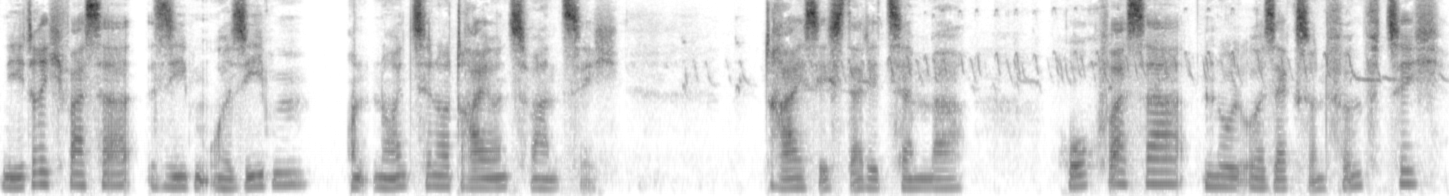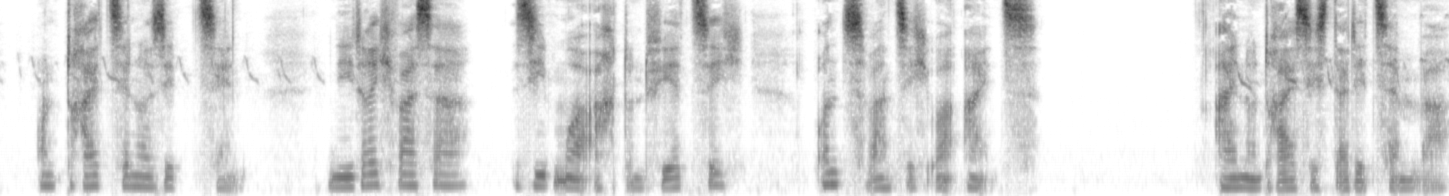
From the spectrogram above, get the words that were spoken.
Niedrigwasser 7 Uhr 7 und 19.23 Uhr. 30. Dezember. Hochwasser 0 Uhr 56 und 13.17 Uhr. Niedrigwasser 7 Uhr 48 und 20 Uhr 1. 31. Dezember.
